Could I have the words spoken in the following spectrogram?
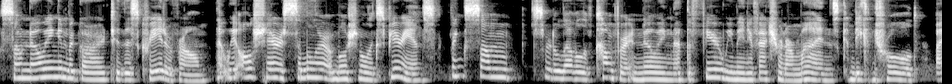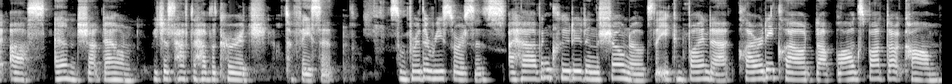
So, knowing in regard to this creative realm that we all share a similar emotional experience brings some sort of level of comfort in knowing that the fear we manufacture in our minds can be controlled by us and shut down. We just have to have the courage to face it. Some further resources I have included in the show notes that you can find at claritycloud.blogspot.com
